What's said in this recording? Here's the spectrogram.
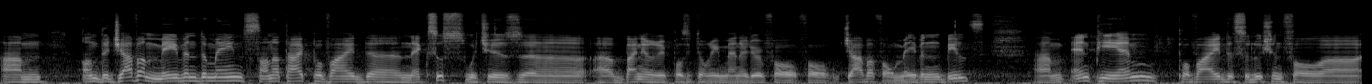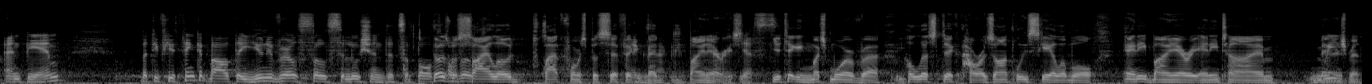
Um, on the Java Maven domain, Sonatype provide uh, Nexus, which is uh, a binary repository manager for, for Java, for Maven builds. Um, NPM provide the solution for uh, NPM. But if you think about a universal solution that supports Those were siloed, platform-specific Exactly. binaries. Yes. You're taking much more of a holistic, horizontally scalable, any binary, anytime we- management.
